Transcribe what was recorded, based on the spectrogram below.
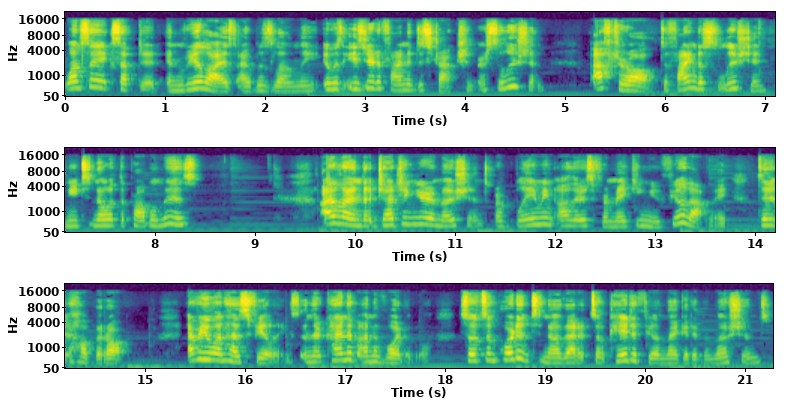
Once I accepted and realized I was lonely, it was easier to find a distraction or solution. After all, to find a solution, you need to know what the problem is. I learned that judging your emotions or blaming others for making you feel that way didn't help at all. Everyone has feelings, and they're kind of unavoidable, so it's important to know that it's okay to feel negative emotions.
